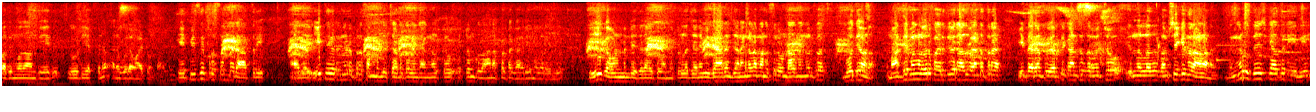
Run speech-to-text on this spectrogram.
പതിമൂന്നാം തീയതി യു ഡി എഫിന് അനുകൂലമായിട്ടുണ്ടാകും. കെ പി സി പ്രസിഡന്റ് രാത്രി അത് ഈ തെരഞ്ഞെടുപ്പിനെ സംബന്ധിച്ചിടത്തോളം ഞങ്ങൾക്ക് ഏറ്റവും പ്രധാനപ്പെട്ട കാര്യം എന്ന് പറയുന്നത് ഈ ഗവൺമെന്റ് എതിരായിട്ട് വന്നിട്ടുള്ള ജനവികാരം ജനങ്ങളുടെ മനസ്സിലുണ്ടാകും നിങ്ങൾക്ക് ബോധ്യമാണ്. മാധ്യമങ്ങൾ ഒരു പരിധിവരെ അത് വേണ്ടത്ര ഈ തെരഞ്ഞെടുപ്പ് ഉയർത്തിക്കാണിച്ച് ശ്രമിച്ചോ എന്നുള്ളത് സംശയിക്കുന്ന ഒരാളാണ്. നിങ്ങൾ ഉദ്ദേശിക്കാത്ത രീതിയിൽ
